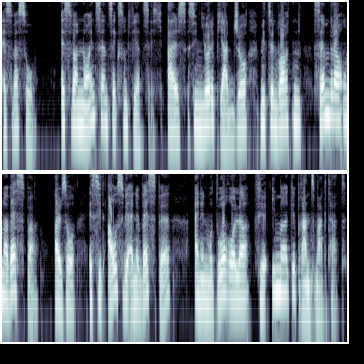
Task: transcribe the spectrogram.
Es war so. Es war 1946, als Signore Piaggio mit den Worten Sembra una Vespa, also es sieht aus wie eine Wespe, einen Motorroller für immer gebrandmarkt hat.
